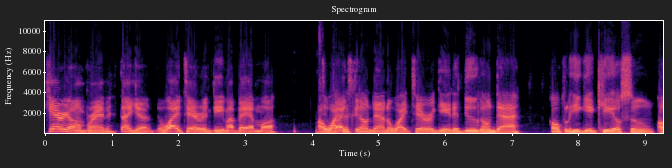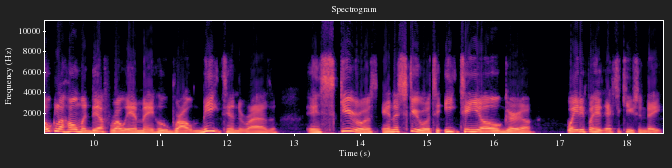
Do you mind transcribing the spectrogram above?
Carry on, Brandon. Thank you. The white terror indeed. My bad, Ma. Oh, The white. Let's get on down to white terror again. This dude gonna die. Hopefully he get killed soon. Oklahoma death row inmate who brought meat tenderizer and skewers and a skewer to eat ten year old girl, waiting for his execution date.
